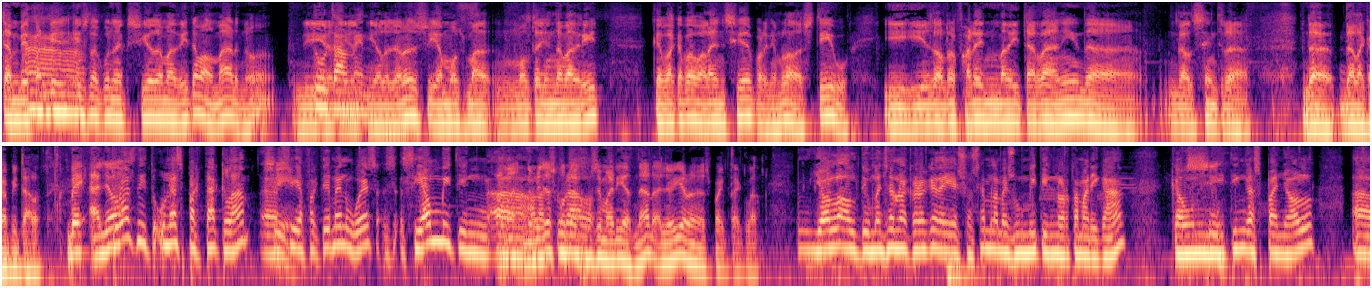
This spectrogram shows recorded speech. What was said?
També perquè Ah. és la connexió de Madrid amb el mar, no? I, Totalment. I, i aleshores hi ha molts, molta gent de Madrid que va cap a València, per exemple, a l'estiu, i, i és el referent mediterrani de, del centre de, de la capital. Bé, allò... Tu has dit un espectacle, eh, Sí. sí. sí, efectivament ho és. Si hi ha un míting eh, Home, només electoral... José María Aznar, allò ja era un espectacle. Jo el, el diumenge en una crònica deia això sembla més un míting nord-americà que un sí. míting espanyol eh,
